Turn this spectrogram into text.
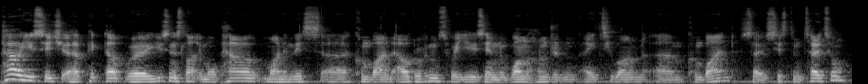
power usage uh, picked up, we're using slightly more power mining this uh, combined algorithms. We're using 181 um, combined, so system total.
